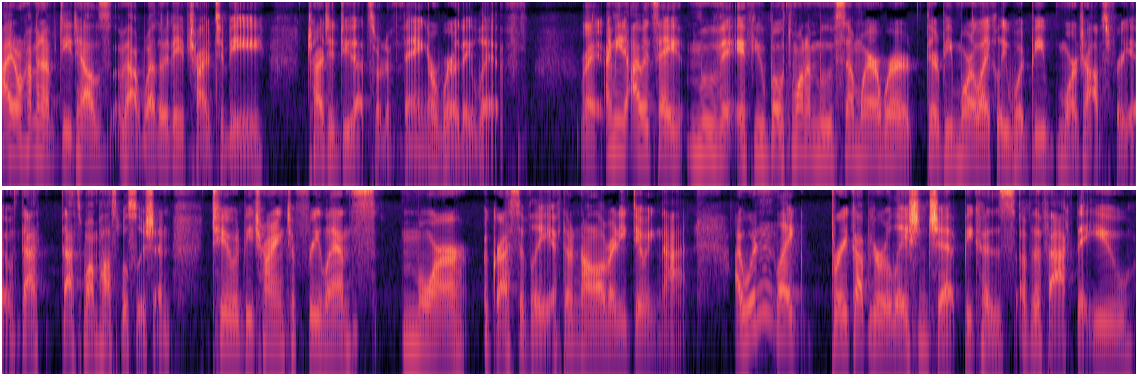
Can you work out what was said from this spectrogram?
I don't have enough details about whether they've tried to be tried to do that sort of thing or where they live. Right. I mean, I would say move it if you both want to move somewhere where there'd be more likely would be more jobs for you. That that's one possible solution. Two would be trying to freelance more aggressively if they're not already doing that. I wouldn't like break up your relationship because of the fact that you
